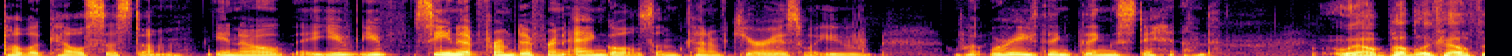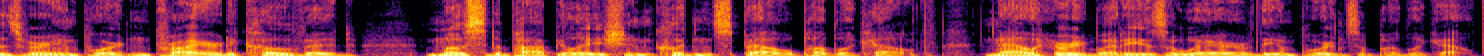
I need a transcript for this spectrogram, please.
public health system? You know, you you've seen it from different angles. I'm kind of curious what you where you think things stand? Well, public health is very important. Prior to COVID, most of the population couldn't spell public health. Now everybody is aware of the importance of public health.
